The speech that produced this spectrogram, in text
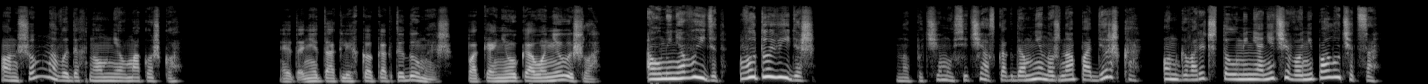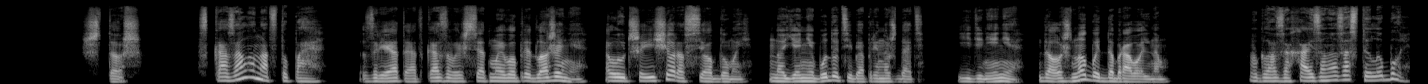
Он шумно выдохнул мне в макушку. «Это не так легко, как ты думаешь, пока ни у кого не вышло». «А у меня выйдет, вот увидишь». Но почему сейчас, когда мне нужна поддержка, он говорит, что у меня ничего не получится? «Что ж», — сказал он, отступая. «Зря ты отказываешься от моего предложения. Лучше еще раз все обдумай, но я не буду тебя принуждать. Единение должно быть добровольным». В глазах Айзена застыла боль.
